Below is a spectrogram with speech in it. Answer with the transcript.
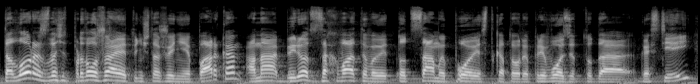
Долорес, значит, продолжает уничтожение парка, она берет, захватывает тот самый поезд, который привозит туда гостей,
